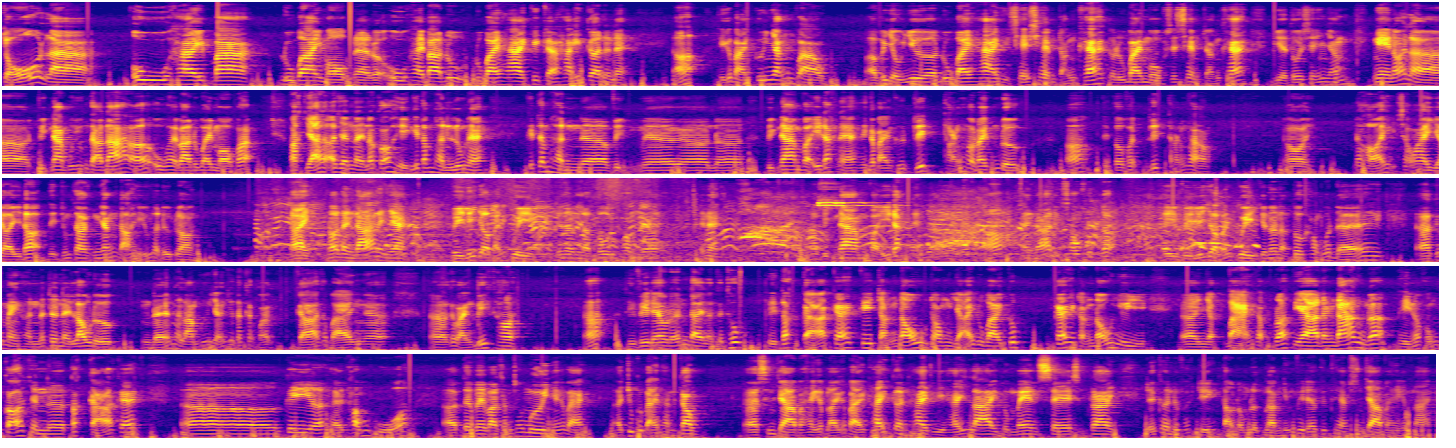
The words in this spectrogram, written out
chỗ là U23 Dubai 1 nè rồi U23 Dubai 2 cái hai cái kênh này nè. Đó thì các bạn cứ nhấn vào à, ví dụ như Dubai 2 thì sẽ xem trận khác rồi Dubai 1 sẽ xem trận khác. Bây giờ tôi sẽ nhấn nghe nói là Việt Nam của chúng ta đá ở U23 Dubai 1 á. Hoặc giả ở trên này nó có hiện cái tấm hình luôn nè. Cái tấm hình ờ, Việt ờ, Việt Nam và Iraq nè thì các bạn cứ click thẳng vào đây cũng được. Đó thì tôi phải click thẳng vào. Rồi nó hỏi sau 2 giờ gì đó thì chúng ta nhấn đã hiểu là được rồi. Đây nó đang đá đây nha. Vì lý do bản quyền cho nên là tôi không đây này Nam và Iraq này. Đó đang đá được 6 phút đó. Thì vì lý do bản quyền cho nên là tôi không có để à, cái màn hình ở trên này lâu được để mà làm hướng dẫn cho tất cả các bạn cả các bạn à, à, các bạn biết thôi. Đó thì video đến đây là kết thúc. Thì tất cả các cái trận đấu trong giải Dubai Cup các cái trận đấu như à, Nhật Bản gặp Croatia đang đá luôn đó thì nó cũng có trên à, tất cả các à, cái à, hệ thống của à, TV 360 nha các bạn. À, chúc các bạn thành công. À, xin chào và hẹn gặp lại các bạn. Thấy kênh hay thì hãy like comment share subscribe để kênh được phát triển tạo động lực làm những video tiếp theo. Xin chào và hẹn gặp lại.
